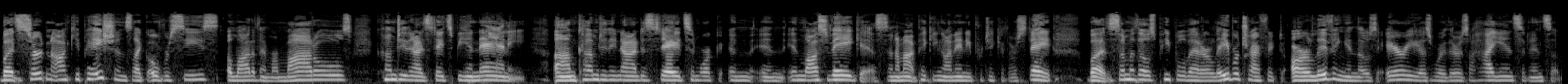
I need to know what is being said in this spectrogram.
But certain occupations, like overseas, a lot of them are models, come to the United States, be a nanny, um, come to the United States and work in, in, in Las Vegas. And I'm not picking on any particular state, but some of those people that are labor trafficked are living in those areas where there's a high incidence of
